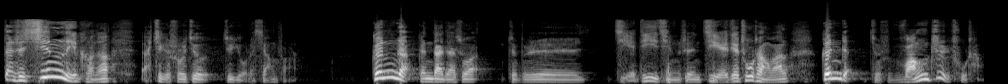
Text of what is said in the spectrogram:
但是心里可能啊，这个时候就就有了想法，跟着跟大家说。这不是姐弟情深，姐姐出场完了，跟着就是王志出场。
